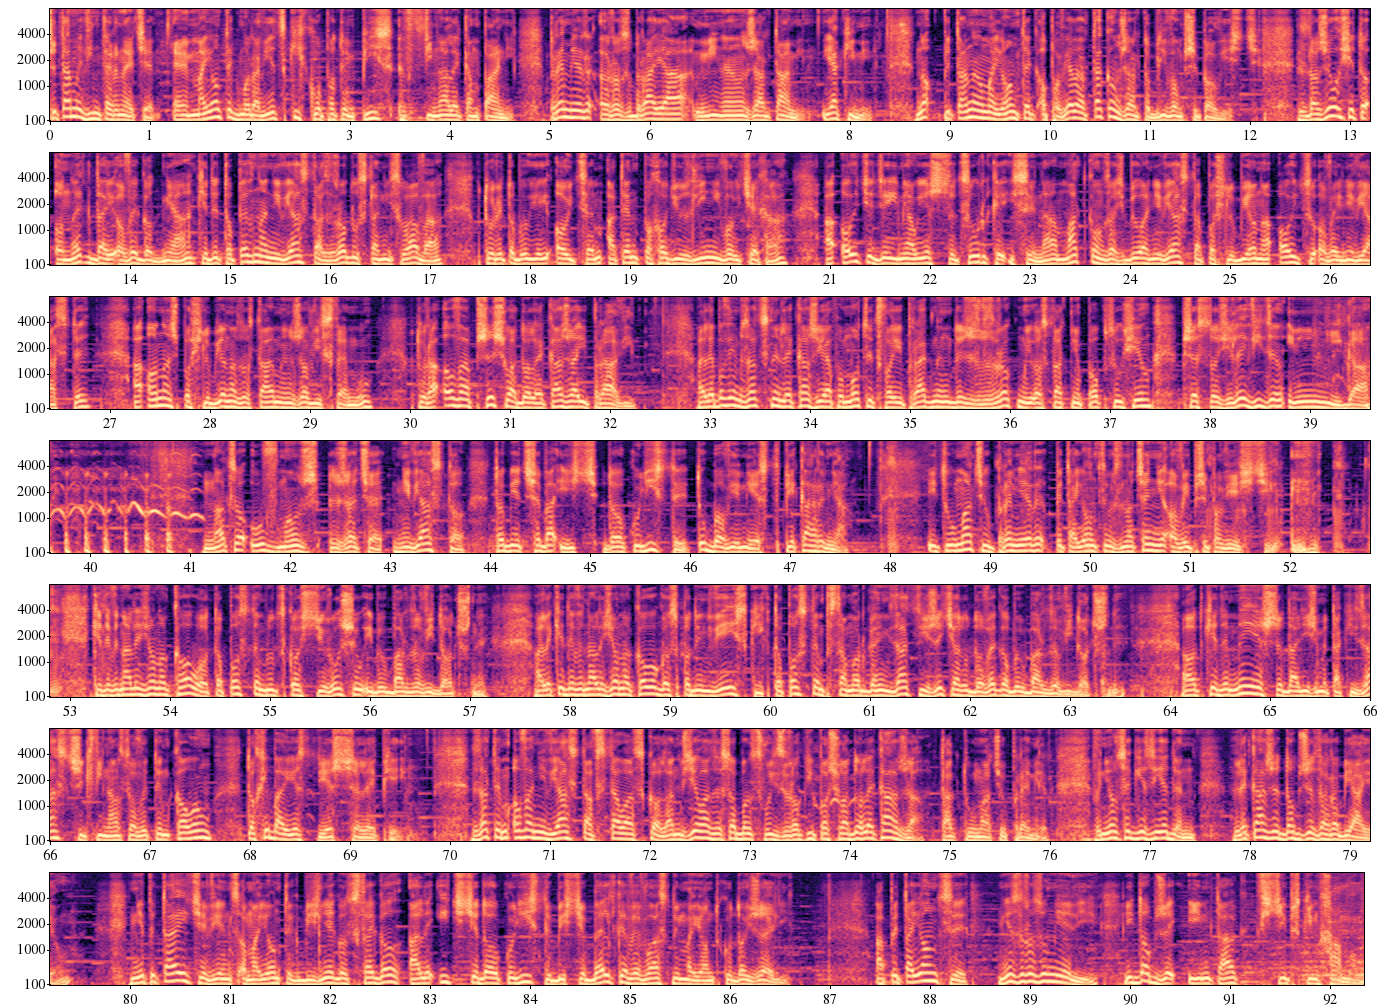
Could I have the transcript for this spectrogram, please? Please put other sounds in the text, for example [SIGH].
Czytamy w internecie. E, Majątek Morawieckich kłopotem PiS w finale kampanii. Premier rozbraja minę żartami. Jakimi? No, pytany o majątek opowiada taką żartobliwą przypowieść. Zdarzyło się to onegdaj owego dnia, kiedy to pewna niewiasta z rodu Stanisława, który to był jej ojcem, a ten pochodził z linii Wojciecha, a ojciec jej miał jeszcze córkę i syna, matką zaś była niewiasta poślubiona ojcu owej niewiasty, a onaż poślubiona została mężowi swemu, która owa przyszła do lekarza i prawi. Ale bowiem zacny lekarzu, ja pomocy Twojej pragnę, gdyż wzrok mój ostatnio popsuł się, przez co źle widzę i mi miga. Na co ów mąż rzecze, niewiasto, tobie trzeba iść do okulisty, tu bowiem jest piekarnia. I tłumaczył premier pytającym znaczenie owej przypowieści. [CLEARS THROAT] Kiedy wynaleziono koło, to postęp ludzkości ruszył i był bardzo widoczny. Ale kiedy wynaleziono koło gospodyń wiejskich, to postęp w samoorganizacji życia ludowego był bardzo widoczny. A od kiedy my jeszcze daliśmy taki zastrzyk finansowy tym kołom, to chyba jest jeszcze lepiej. Zatem owa niewiasta wstała z kolan, wzięła ze sobą swój wzrok i poszła do lekarza. Tak tłumaczył premier. Wniosek jest jeden. Lekarze dobrze zarabiają. Nie pytajcie więc o majątek bliźniego swego, ale idźcie do okulisty, byście belkę we własnym majątku dojrzeli. A pytający nie zrozumieli i dobrze im tak wścibskim hamom.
